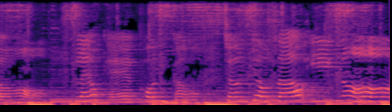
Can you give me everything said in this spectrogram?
ต่อ แล้วแขกคนเก่า เชิญเจ้าสาวอีกหนอ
